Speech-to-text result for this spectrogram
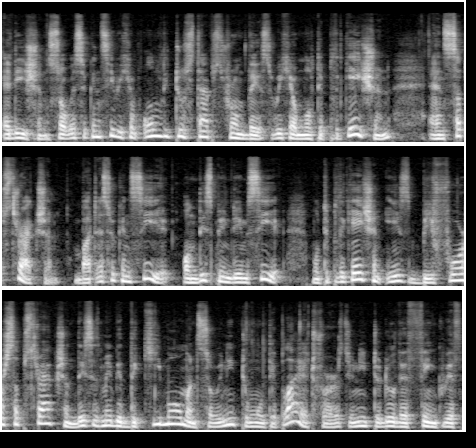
addition. So as you can see, we have only two steps from this. We have multiplication and subtraction. But as you can see on this PEMDAS, multiplication is before subtraction. This is maybe the key moment. So we need to multiply it first. You need to do the thing with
